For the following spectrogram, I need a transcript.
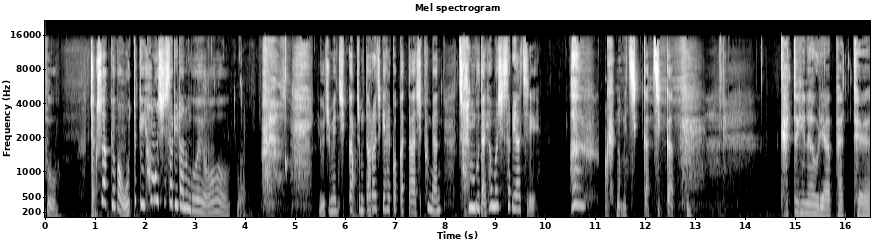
그리고 특수학교가 어떻게 혐오 시설이라는 거예요. 요즘엔 집값 좀 떨어지게 할 것 같다 싶으면 전부 다 혐오 시설이라지. 아휴, 그놈의 집값, 집값. 가뜩이나 우리 아파트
